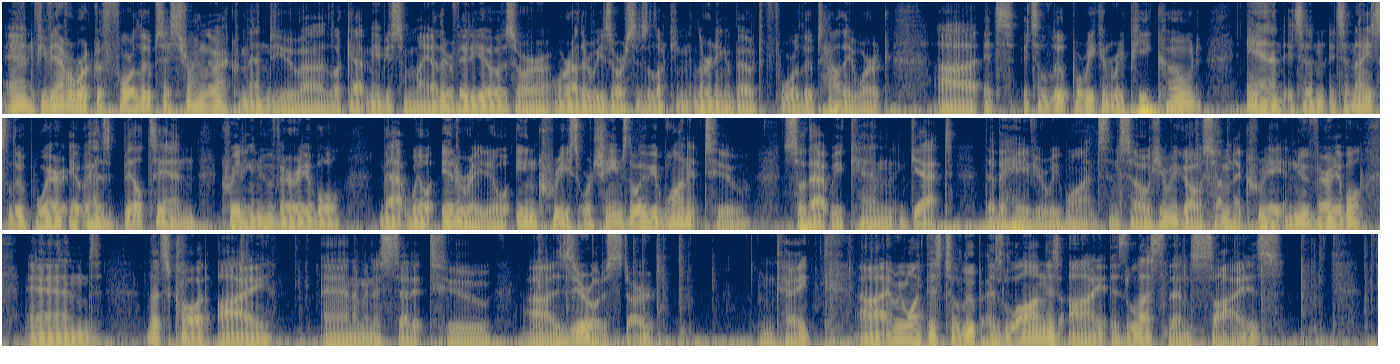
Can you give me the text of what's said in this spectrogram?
And if you've never worked with for loops, I strongly recommend you uh, look at maybe some of my other videos or, or other resources looking, learning about for loops, how they work. Uh, it's, it's a loop where we can repeat code and it's a it's a nice loop where it has built in creating a new variable that will iterate. It'll increase or change the way we want it to so that we can get the behavior we want. And so here we go. So I'm going to create a new variable and let's call it i and I'm going to set it to uh, 0 to start okay? Uh, and we want this to loop as long as i is less than size.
